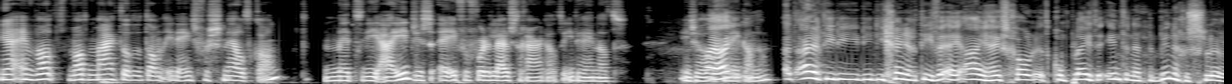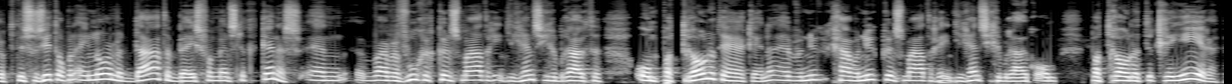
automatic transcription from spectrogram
Ja, en wat, wat maakt dat het dan ineens versneld kan met die AI? Dus even voor de luisteraar, dat iedereen dat in zijn hoofd Nou ja, mee kan doen. Uiteindelijk, die, die, die, die generatieve AI heeft gewoon het complete internet naar binnen geslurpt. Dus ze zitten op een enorme database van menselijke kennis. En waar we vroeger kunstmatige intelligentie gebruikten om patronen te herkennen, hebben we nu, gaan we nu kunstmatige intelligentie gebruiken om patronen te creëren.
